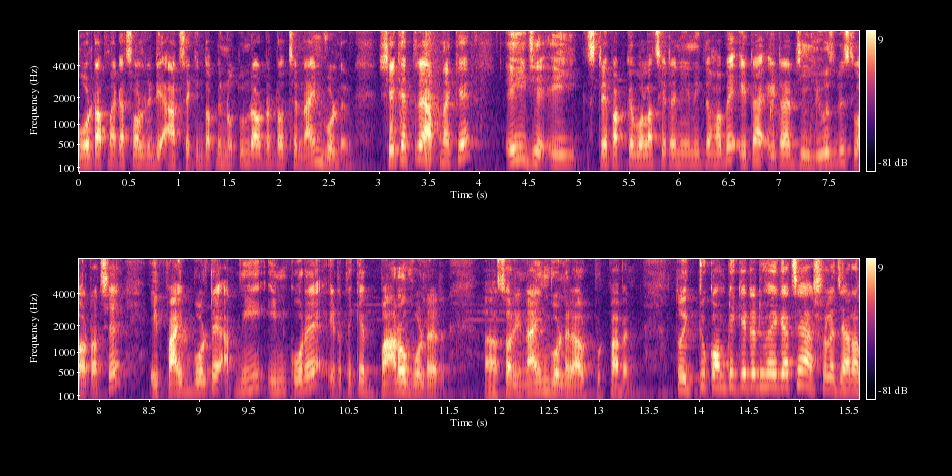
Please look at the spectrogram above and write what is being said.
ভোল্ট আপনার কাছে অলরেডি আছে, কিন্তু আপনি নতুন রাউটারটা হচ্ছে নাইন ভোল্টের, সেক্ষেত্রে আপনাকে এই যে এই স্টেপ আপ কেবল আছে, এটা নিয়ে নিতে হবে। এটা, এটার যে ইউএসবি স্লট আছে, এই ফাইভ ভোল্টে আপনি ইন করে এটা থেকে বারো ভোল্টের সরি নাইন ভোল্টের আউটপুট পাবেন। তো একটু কমপ্লিকেটেড হয়ে গেছে, আসলে যারা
